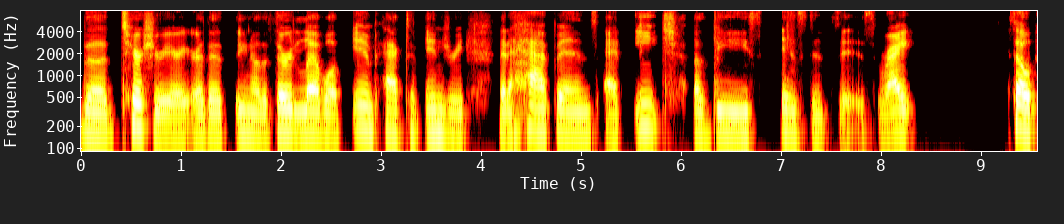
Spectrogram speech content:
the tertiary or the you know the third level of impact of injury that happens at each of these instances right? So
